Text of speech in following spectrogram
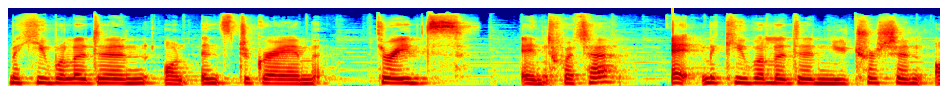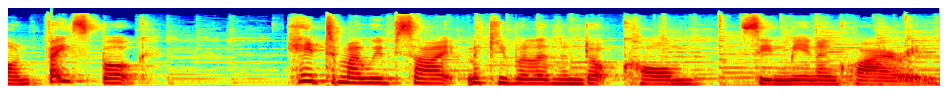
Mikki Williden on Instagram, Threads, and Twitter, at Mikki Williden Nutrition on Facebook. Head to my website, mikkiwilliden.com, send me an inquiry.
